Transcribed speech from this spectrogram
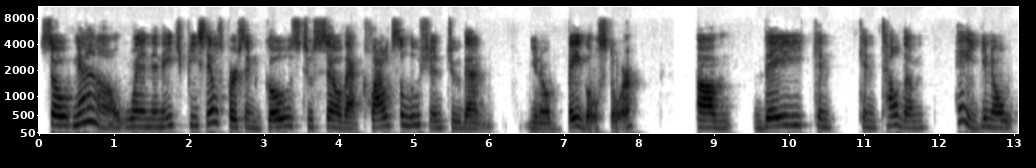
So now when an HP salesperson goes to sell that cloud solution to that you know bagel store, um, they can can tell them, hey, you know,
